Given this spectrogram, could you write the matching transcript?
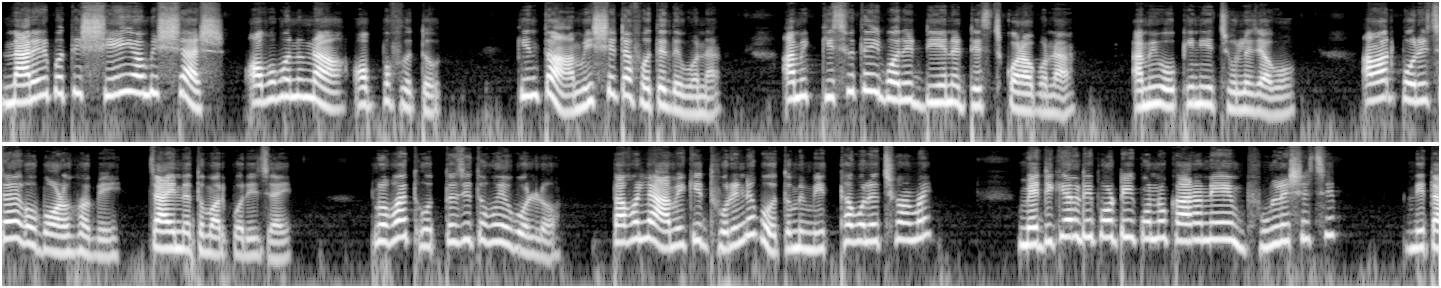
নারীর প্রতি সেই অবিশ্বাস, অবমাননা অব্যাহত। কিন্তু আমি সেটা হতে দেব না। আমি কিছুতেই বনের ডিএনএ টেস্ট করাবো না। আমি ওকে নিয়ে চলে যাব। আমার পরিচয় ও বড় হবে। চাই না তোমার পরিচয়। প্রভাত উত্তেজিত হয়ে বলল তাহলে আমি কি ধরে নেব? তুমি মিথ্যা বলেছ আমায়। মেডিকেল রিপোর্টে কোনো কারণে ভুল এসেছে? নেতা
